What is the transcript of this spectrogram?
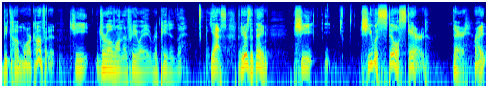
become more confident? She drove on the freeway repeatedly. Yes, but here's the thing. She she was still scared, Very. right?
